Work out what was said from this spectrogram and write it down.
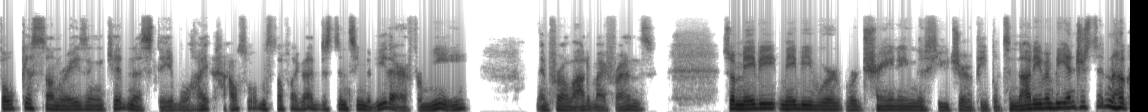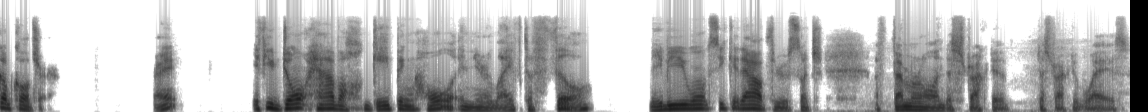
focus on raising a kid in a stable household and stuff like that just didn't seem to be there for me and for a lot of my friends. So maybe maybe we're we're training the future of people to not even be interested in hookup culture. Right? If you don't have a gaping hole in your life to fill, maybe you won't seek it out through such ephemeral and destructive destructive ways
